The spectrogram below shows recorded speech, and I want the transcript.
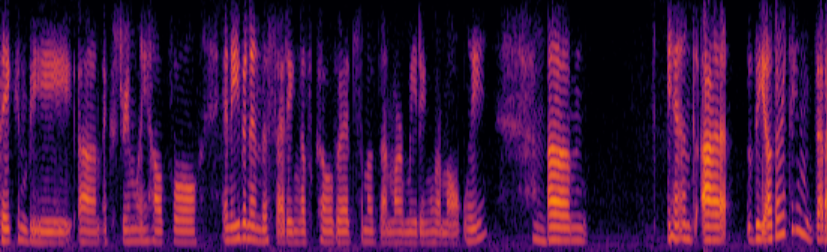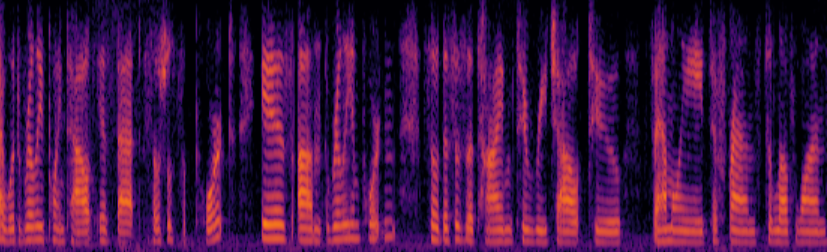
They can be extremely helpful, and even in the setting of COVID, some of them are meeting remotely. Mm. Um, and uh, the other thing that I would really point out is that social support is um, really important. So, this is a time to reach out to family, to friends, to loved ones,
